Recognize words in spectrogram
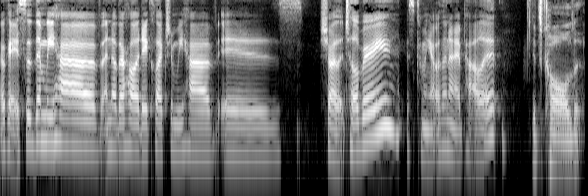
Okay, so then we have another holiday collection. We have is Charlotte Tilbury is coming out with an eye palette. It's called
